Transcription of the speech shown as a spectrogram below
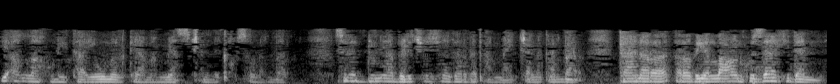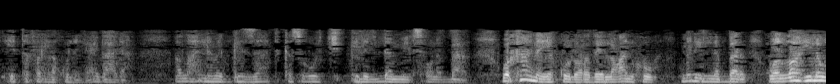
የአላህ ሁኔታ የውመል ቅያማ የሚያስጨንቀው ሰው ነበር ስለ ዱንያ ብልጭልጭ ነገር በጣም ማይጨነቅ ነበር ካነ ረዲየላሁ አንሁ ዛሂደን የተፈረቁ ልልዕባዳ አላህን ለመገዛት ከሰዎች ግልል ለሚል ሰው ነበር ወካነ የቁሉ ረዲየላሁ አንሁ ምን ይል ነበር ወላሂ ለው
